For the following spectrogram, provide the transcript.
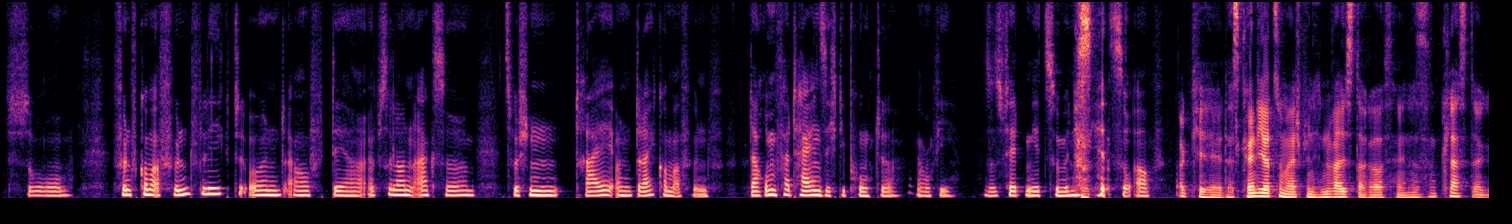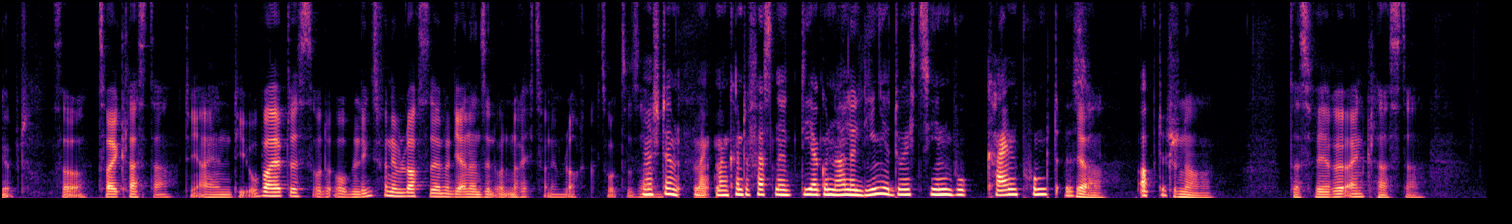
so 5,5 liegt und auf der y-Achse zwischen 3 und 3,5 darum verteilen sich die Punkte irgendwie. Also es fällt mir zumindest jetzt so auf. Okay, das könnte ja zum Beispiel ein Hinweis darauf sein, dass es ein Cluster gibt. So, zwei Cluster. Die einen, die oberhalb des oder oben links von dem Loch sind und die anderen sind unten rechts von dem Loch sozusagen. Ja, stimmt. Man, man könnte fast eine diagonale Linie durchziehen, wo kein Punkt ist. Ja. Optisch. Genau. Das wäre ein Cluster.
